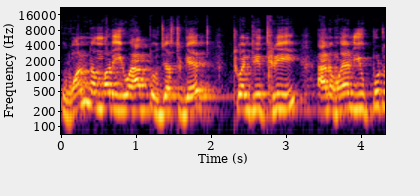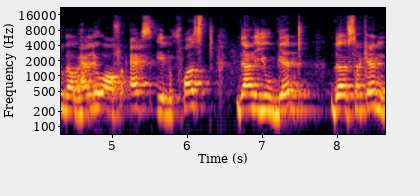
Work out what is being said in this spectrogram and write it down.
one number you have to just get 23 and when you put the value of x in first then you get the second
